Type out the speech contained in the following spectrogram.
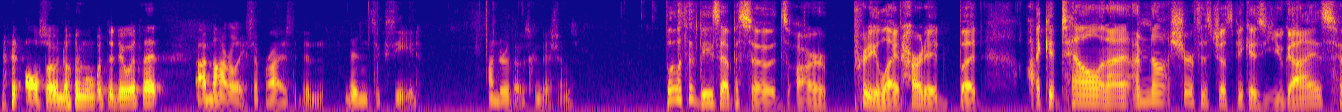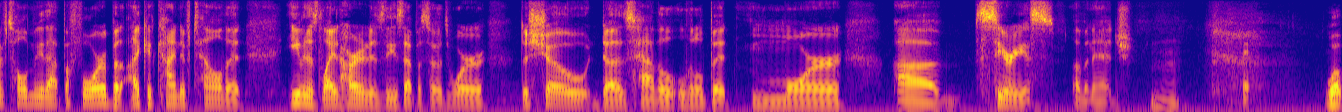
also knowing what to do with it, I'm not really surprised it didn't didn't succeed under those conditions. both of these episodes are pretty lighthearted, but I could tell, and I, am not sure if it's just because you guys have told me that before, but I could kind of tell that even as lighthearted as these episodes were, the show does have a little bit more uh, serious of an edge. Mm. Well,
